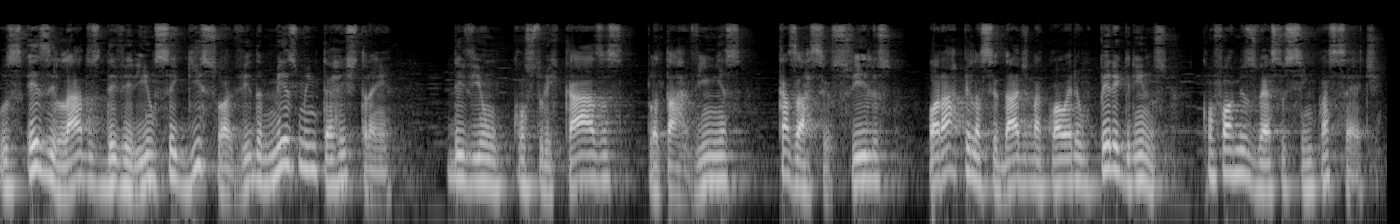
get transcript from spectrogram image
os exilados deveriam seguir sua vida mesmo em terra estranha. Deviam construir casas, plantar vinhas, casar seus filhos, orar pela cidade na qual eram peregrinos, conforme os versos 5 a 7.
